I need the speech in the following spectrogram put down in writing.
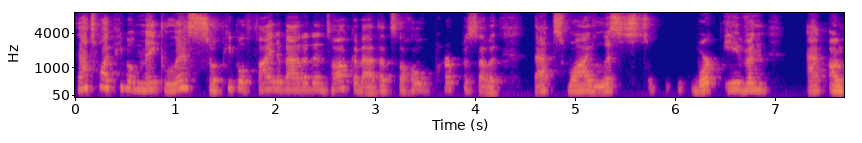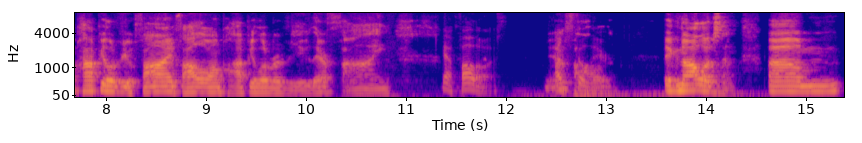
that's why people make lists, so people fight about it and talk about it. That's the whole purpose of it. That's why lists work even at unpopular review. Fine, follow unpopular review. They're fine. Yeah, follow us. Yeah, I'm still there. them. Acknowledge them. Um,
